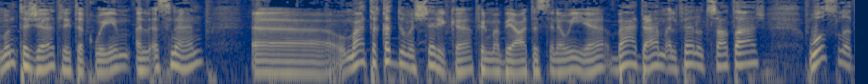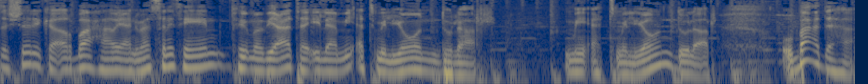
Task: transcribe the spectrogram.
منتجات لتقويم الأسنان. ومع تقدم الشركة في المبيعات السنوية بعد عام 2019 وصلت الشركة أرباحها يعني بعد سنتين في مبيعاتها إلى 100 مليون دولار. 100 مليون دولار. وبعدها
